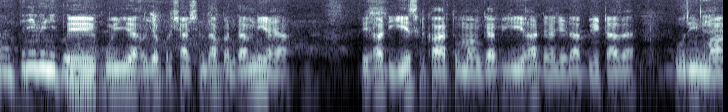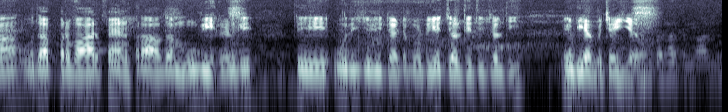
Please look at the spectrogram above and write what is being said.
ਤੇ ਕੋਈ ਇਹੋ ਜਿਹਾ ਪ੍ਰਸ਼ਾਸਨ ਦਾ ਬੰਦਾ ਵੀ ਨਹੀਂ ਆਇਆ। ਤੇ ਸਾਡੀ ਇਹ ਸਰਕਾਰ ਤੋਂ ਮੰਗ ਹੈ ਵੀ ਇਹ ਸਾਡਾ ਜਿਹੜਾ ਬੇਟਾ ਵਾ ਉਹਦੀ ਮਾਂ ਉਹਦਾ ਪਰਿਵਾਰ ਭੈਣ ਭਰਾ ਉਹਦਾ ਮੂੰਹ ਵੇਖ ਲੈਣਗੇ ਤੇ ਉਹਦੀ ਜਿਹੜੀ ਡੈੱਡ ਬੋਡੀ ਹੈ ਜਲਦੀ ਤੋਂ ਜਲਦੀ ਇੰਡੀਆ ਪਹੁੰਚਾਈ ਜਾਵੇ।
